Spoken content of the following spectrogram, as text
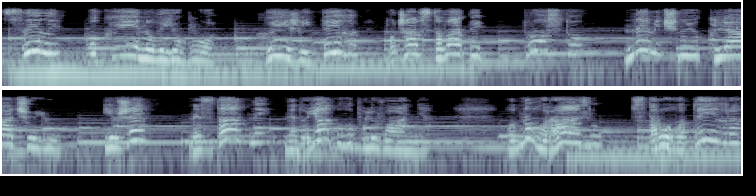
сили покинули його. Хижий тигр почав ставати просто немічною клячою і вже не здатний не до якого полювання. Одного разу старого тигра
